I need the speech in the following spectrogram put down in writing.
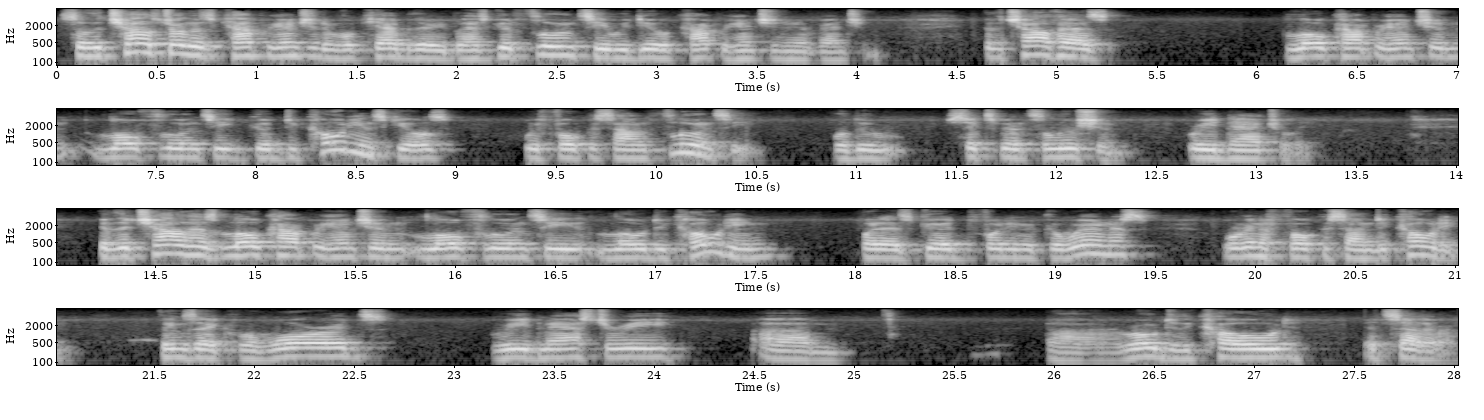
So the child struggles with comprehension and vocabulary, but has good fluency, we do a comprehension intervention. If the child has low comprehension, low fluency, good decoding skills, we focus on fluency. We'll do six-minute solution, read naturally. If the child has low comprehension, low fluency, low decoding, but has good phonemic awareness, we're going to focus on decoding. Things like rewards, read mastery, um, uh, road to the code, etc.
